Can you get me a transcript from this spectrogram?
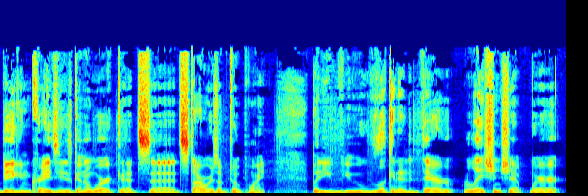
big and crazy is going to work. That's uh, Star Wars up to a point, but you, you look at it at their relationship where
